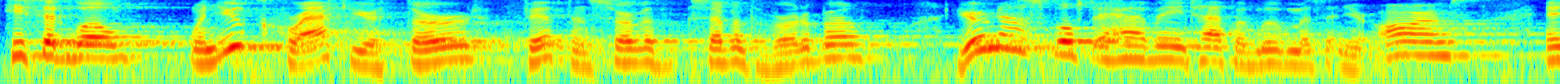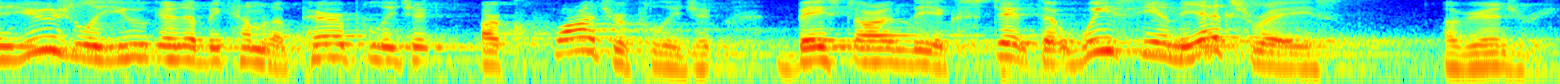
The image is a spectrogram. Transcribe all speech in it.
He said, Well, when you crack your third, fifth, and seventh vertebra, you're not supposed to have any type of movements in your arms, and usually you end up becoming a paraplegic or quadriplegic based on the extent that we see in the x rays of your injury.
